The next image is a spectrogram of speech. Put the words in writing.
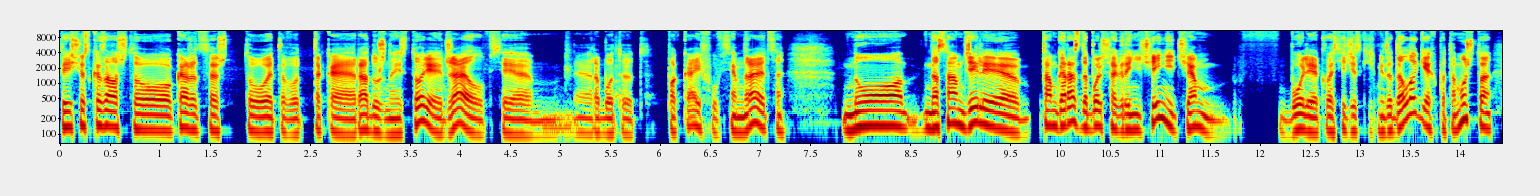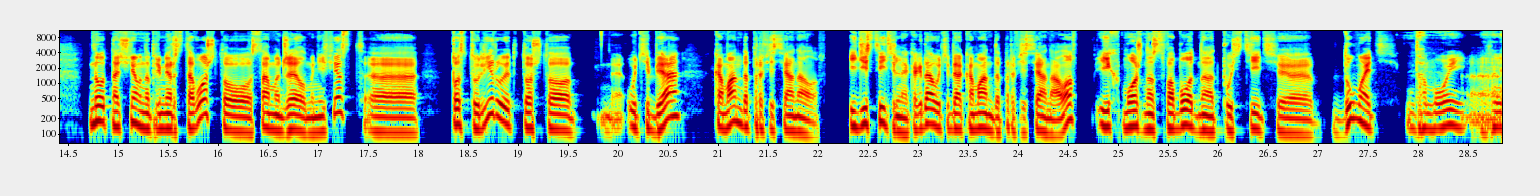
ты еще сказал, что кажется, что это вот такая радужная история, agile, все работают по кайфу, всем нравится. Но на самом деле там гораздо больше ограничений, чем в более классических методологиях, потому что, ну вот начнем, например, с того, что сам Agile манифест э, постулирует то, что э, у тебя команда профессионалов. И действительно, когда у тебя команда профессионалов, их можно свободно отпустить э, думать. Домой. Э,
